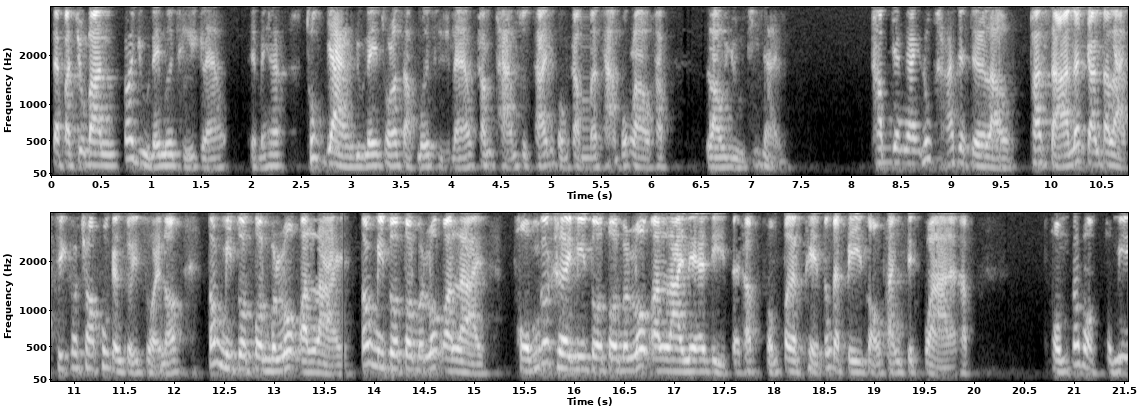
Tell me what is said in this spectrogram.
แต่ปัจจุบันก็อยู่ในมือถืออีกแล้วเห็นไหมฮะทุกอย่างอยู่ในโทรศัพท์มือถือแล้วคำถามสุดท้ายที่ผมกลับมาถามพวกเราครับ เราอยู่ที่ไหน ทำยังไงลูกค้าจะเจอเรา ภาษานักการตลาดที่เขาชอบพูดกันสวยๆเนาะต้องมีตัวตนบนโลกออนไลน์ ต้องมีตัวตนบนโลกออนไลน์ ผมก็เคยมีตัวตนบนโลกออนไลน์ในอดีตนะครับ ผมเปิดเพจตั้งแต่ปี 2010 กว่าแล้วครับ ผมก็บอกผมมี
